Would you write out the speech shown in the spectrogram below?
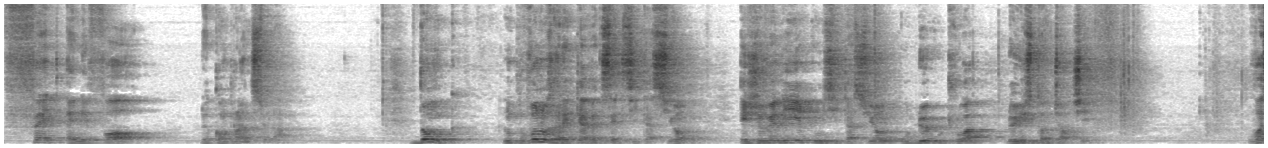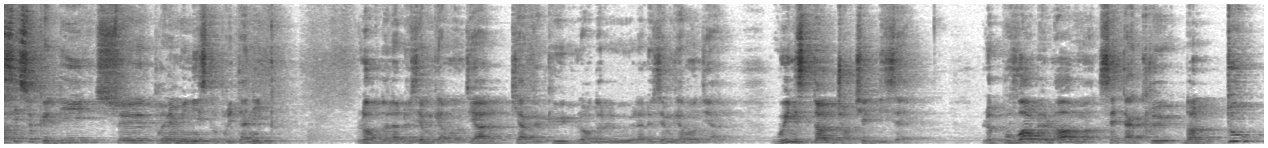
Faites un effort de comprendre cela. Donc, nous pouvons nous arrêter avec cette citation et je vais lire une citation ou deux ou trois de Winston Churchill. Voici ce que dit ce Premier ministre britannique lors de la Deuxième Guerre mondiale, qui a vécu lors de la Deuxième Guerre mondiale. Winston Churchill disait, le pouvoir de l'homme s'est accru dans tous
